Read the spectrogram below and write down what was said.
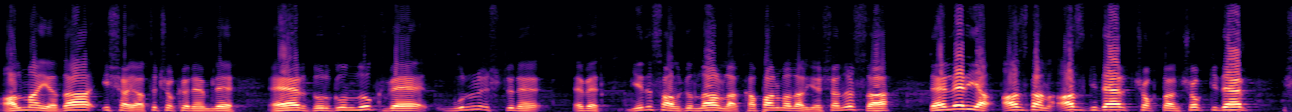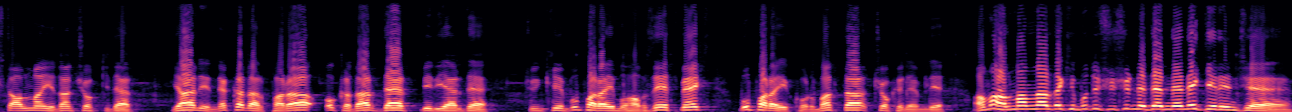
Almanya'da iş hayatı çok önemli. Eğer durgunluk ve bunun üstüne evet yeni salgınlarla kapanmalar yaşanırsa derler ya azdan az gider, çoktan çok gider. İşte Almanya'dan çok gider. Yani ne kadar para o kadar dert bir yerde. Çünkü bu parayı muhafaza etmek, bu parayı korumak da çok önemli. Ama Almanlardaki bu düşüşün nedenlerine gelince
